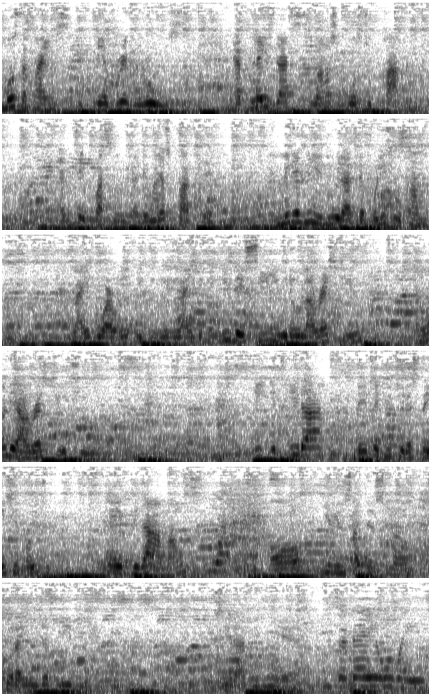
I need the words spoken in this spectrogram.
most of the times they break rules. A place that you are not supposed to park and take passenger, they will just park there. Immediately you do that, the police will come like are like if they see you, they will arrest you. And when they arrest you it- it's either they take you to the station for you to pay bigger amount Yeah. or give you something small so that you just leave you. You see that? Yeah. So they always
